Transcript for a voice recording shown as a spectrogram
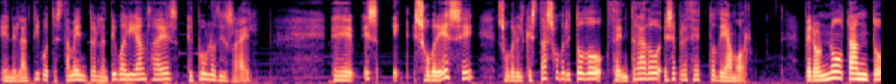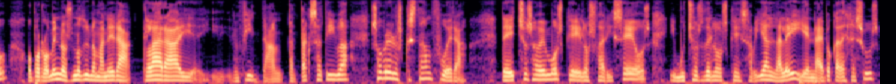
en el Antiguo Testamento, en la Antigua Alianza, es el pueblo de Israel. Eh, es eh, sobre ese, sobre el que está sobre todo centrado ese precepto de amor pero no tanto, o por lo menos no de una manera clara y, en fin, tan, tan, taxativa, sobre los que están fuera. De hecho, sabemos que los fariseos y muchos de los que sabían la ley en la época de Jesús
